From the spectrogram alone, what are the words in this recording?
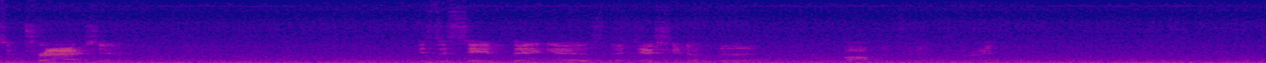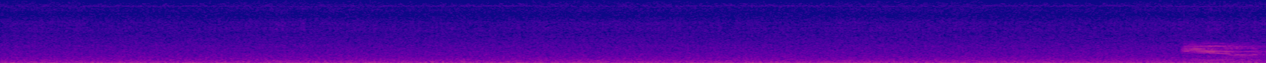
subtraction is the same thing as addition of the opposite, right? And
